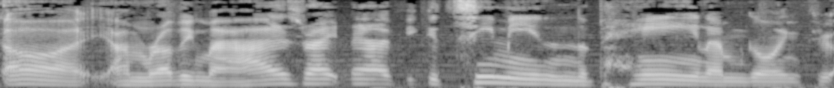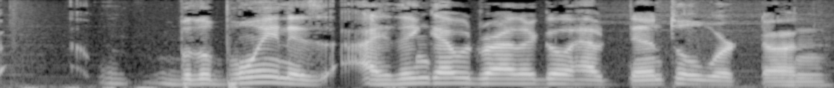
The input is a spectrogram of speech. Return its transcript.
oh, I'm rubbing my eyes right now. If you could see me in the pain I'm going through. But the point is, I think I would rather go have dental work done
